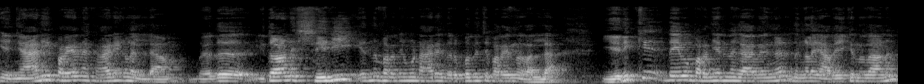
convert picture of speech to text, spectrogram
ഞാൻ ഈ പറയുന്ന കാര്യങ്ങളെല്ലാം ഇത് ഇതാണ് ശരി എന്ന് പറഞ്ഞുകൊണ്ട് ആരെ നിർബന്ധിച്ച് പറയുന്നതല്ല. എനിക്ക് ദൈവം പറഞ്ഞിരുന്ന കാര്യങ്ങൾ നിങ്ങളെ അറിയിക്കുന്നതാണ്.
